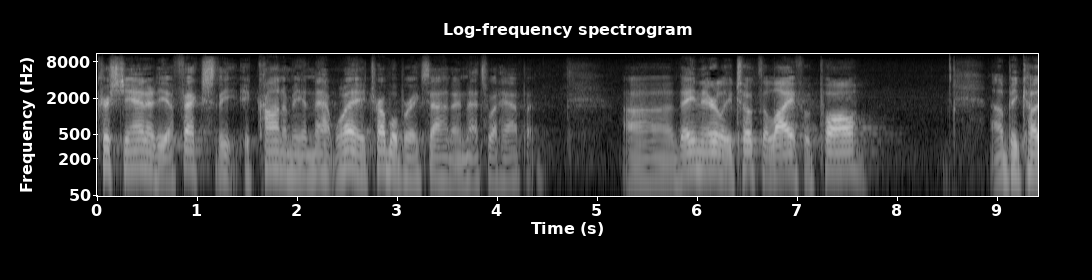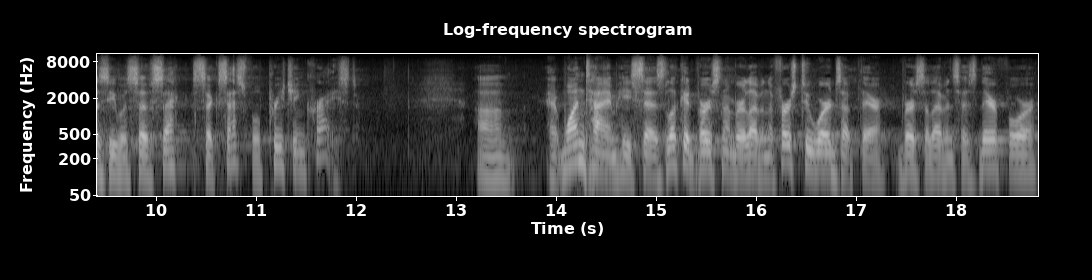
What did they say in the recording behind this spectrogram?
Christianity affects the economy in that way, trouble breaks out, and that's what happened. Uh, they nearly took the life of Paul uh, because he was so sec- successful preaching Christ. Um, at one time, he says, look at verse number 11. The first two words up there, verse 11 says, Therefore,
